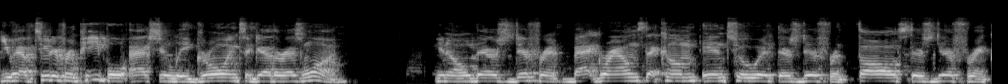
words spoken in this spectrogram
you have two different people actually growing together as one. You know there's different backgrounds that come into it. There's different thoughts. There's different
